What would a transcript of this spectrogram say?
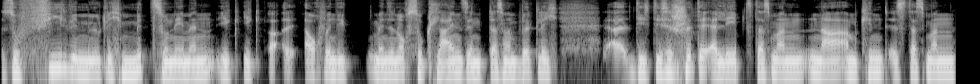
so viel wie möglich mitzunehmen, auch wenn die, wenn sie noch so klein sind, dass man wirklich äh, die, diese Schritte erlebt, dass man nah am Kind ist, dass man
